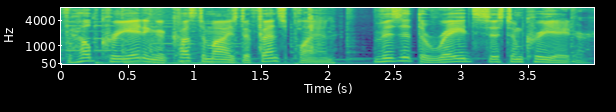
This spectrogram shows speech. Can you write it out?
For help creating a customized defense plan, visit the RAID System Creator.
